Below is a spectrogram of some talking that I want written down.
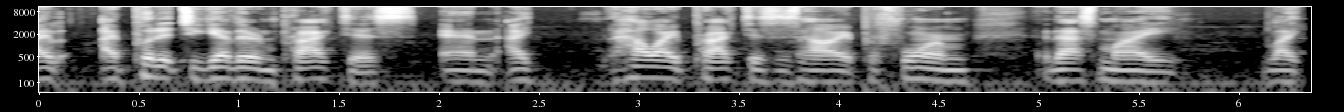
I I put it together in practice, and I how I practice is how I perform. That's my like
